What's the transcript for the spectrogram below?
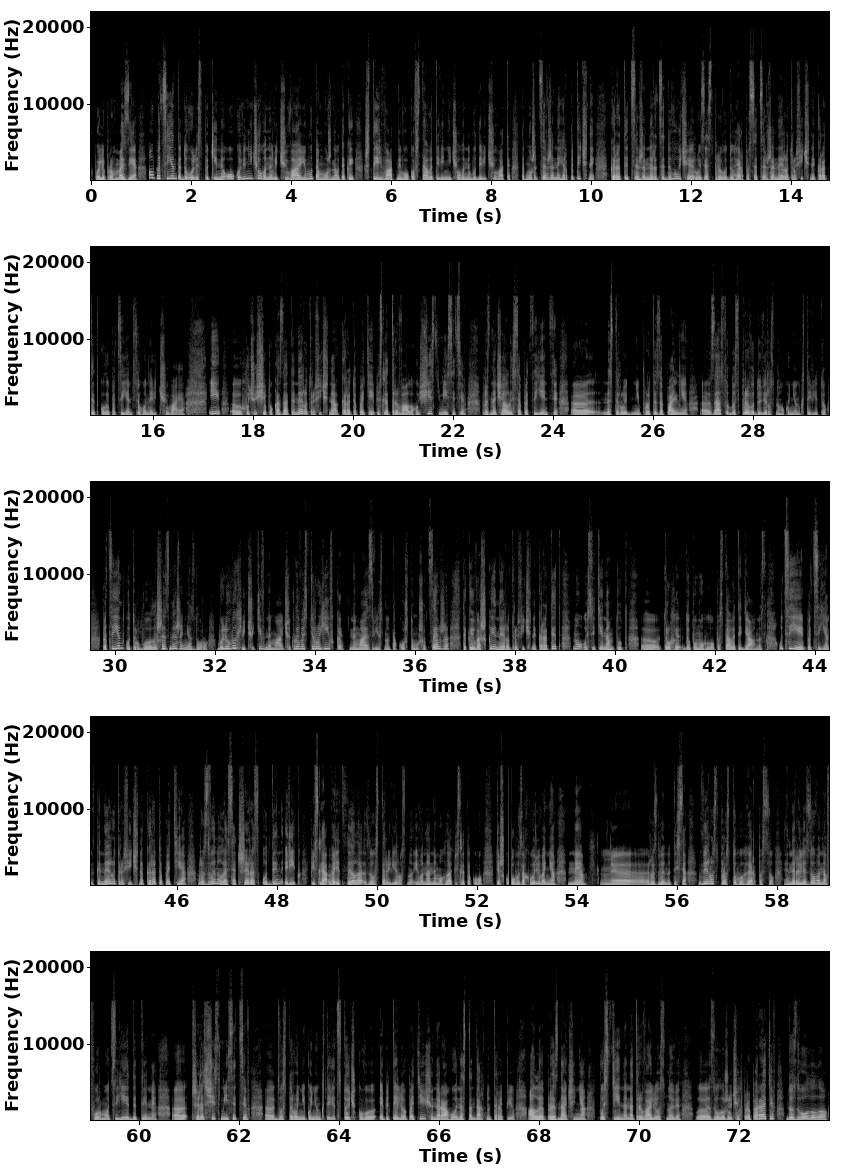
поліпрогмазія. А у пацієнта доволі спокійне око, він нічого не відчуває, йому там можна отакий штирь ватний в око вставити, він нічого не буде відчувати. Так може це вже не герпетичний кератит, це вже не рецидивуюча ерозія з приводу герпеса, це вже нейротрофічний кератит, коли пацієнт цього не відчуває. І е, хочу ще показати, нейротрофічна кератопатія після тривалого 6 місяців призначалися пацієнтці е, нестероїдні протизапальні е, засоби з приводу вірусного кон'юнктивіту. Пацієнтку турбує лише зниження зору, больових відчуттів немає, чутливості рогівки немає, звісно, також, тому що це вже такий важкий нейротрофічний кератит. Ну, ось і ті нам тут е, трохи допомогло поставити діагноз. У цієї пацієнтки нейротрофічна кератопатія розвинулася через один рік після варіцела зостер вірус. Ну і вона не могла після такого тяжкого захворювання не е, розвинутися. Вірус простого герпесу, генералізована форма у цієї дитини. Е, Через 6 місяців е, двосторонній кон'юнктивіт з точковою епітеліопатією, що не реагує на стандартну терапію. Але призначення постійне на тривалій основі е, зволожуючих препаратів дозволило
